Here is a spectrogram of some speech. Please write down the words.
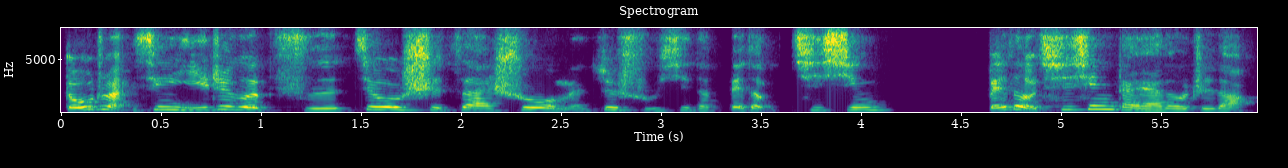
斗转星移这个词就是在说我们最熟悉的北斗七星。北斗七星大家都知道，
